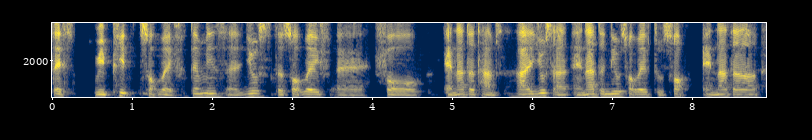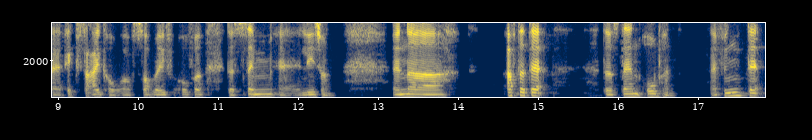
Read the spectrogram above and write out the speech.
That's repeat shockwave. That means uh, use the shockwave uh, for another times. I use uh, another new shockwave to sort another uh, X cycle of shockwave over the same uh, lesion. And uh, after that, the stand open. I think that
